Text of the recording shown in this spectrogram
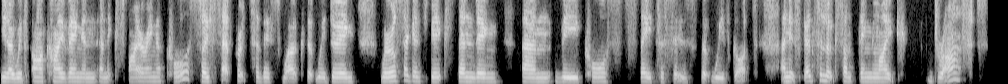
you know, with archiving and, and expiring a course. So separate to this work that we're doing, we're also going to be extending um, the course statuses that we've got, and it's going to look something like draft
